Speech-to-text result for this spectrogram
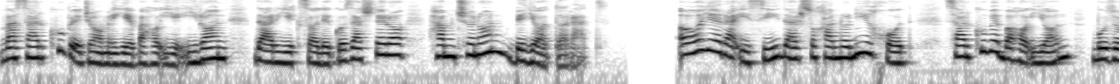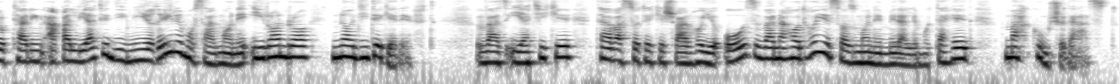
و سرکوب جامعه بهایی ایران در یک سال گذشته را همچنان به یاد دارد. آقای رئیسی در سخنرانی خود سرکوب بهاییان بزرگترین اقلیت دینی غیر مسلمان ایران را نادیده گرفت. وضعیتی که توسط کشورهای عضو و نهادهای سازمان ملل متحد محکوم شده است.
